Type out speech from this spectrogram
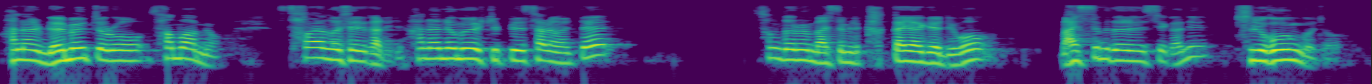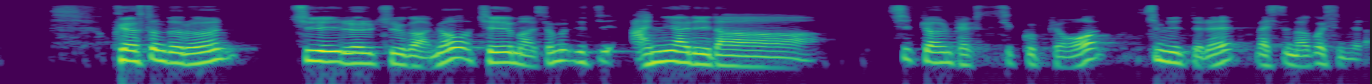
하나님 내면적으로 사모하며 사랑을 가리키 하나님을 깊이 사랑할 때 성도는 말씀을 가까이 하게 되고 말씀을 듣는 시간이 즐거운 거죠. 구약 성도는 일을 즐거하며 주의 말씀을 잊지 아니하리라. 시편 119편 16절에 말씀하고 있습니다.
